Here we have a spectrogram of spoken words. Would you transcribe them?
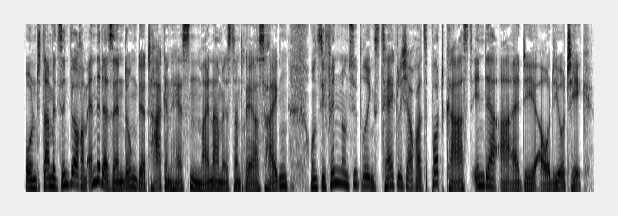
Und damit sind wir auch am Ende der Sendung Der Tag in Hessen. Mein Name ist Andreas Heigen und Sie finden uns übrigens täglich auch als Podcast in der ARD Audiothek.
